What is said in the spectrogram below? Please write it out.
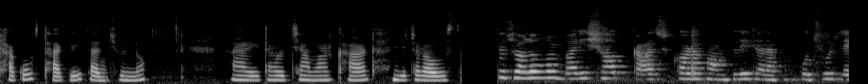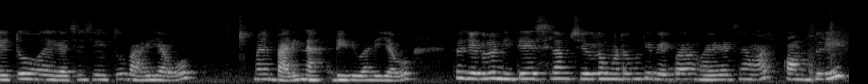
ঠাকুর থাকে তার জন্য। আর এটা হচ্ছে আমার খাট, যেটার অবস্থা। তো চলো, আমার বাড়ির সব কাজ করা কমপ্লিট আর এখন প্রচুর লেটও হয়ে গেছে, যেহেতু বাড়ি যাব। মানে বাড়ি না দিদি বাড়ি যাব। তো যেগুলো নিতে এসেছিলাম সেগুলো মোটামুটি বের করা হয়ে গেছে আমার কমপ্লিট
